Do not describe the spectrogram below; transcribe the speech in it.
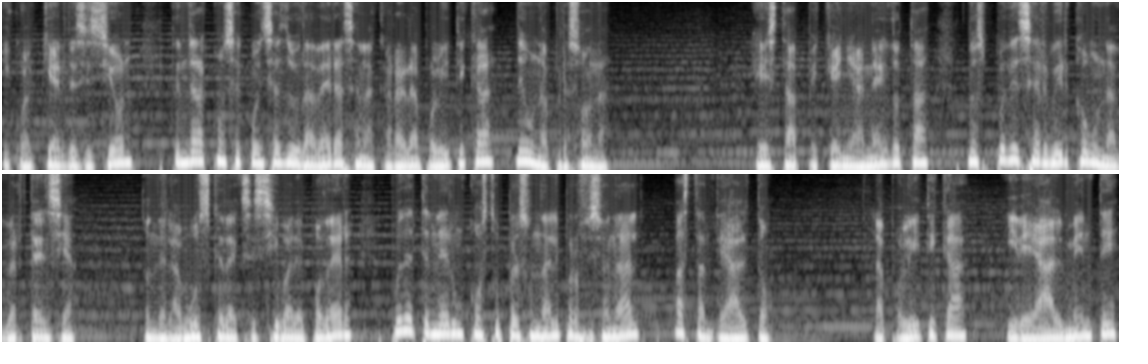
y cualquier decisión tendrá consecuencias duraderas en la carrera política de una persona. Esta pequeña anécdota nos puede servir como una advertencia, donde la búsqueda excesiva de poder puede tener un costo personal y profesional bastante alto. La política Idealmente,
